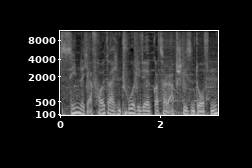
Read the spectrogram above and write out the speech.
ziemlich erfolgreichen Tour, die wir Gott sei Dank abschließen durften.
